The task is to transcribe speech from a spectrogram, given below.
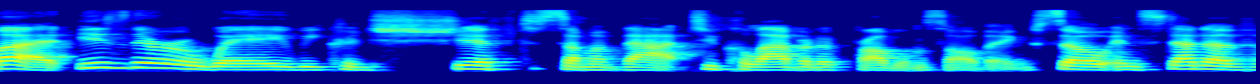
but is there a way we could shift some of that to collaborative problem solving? So instead of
